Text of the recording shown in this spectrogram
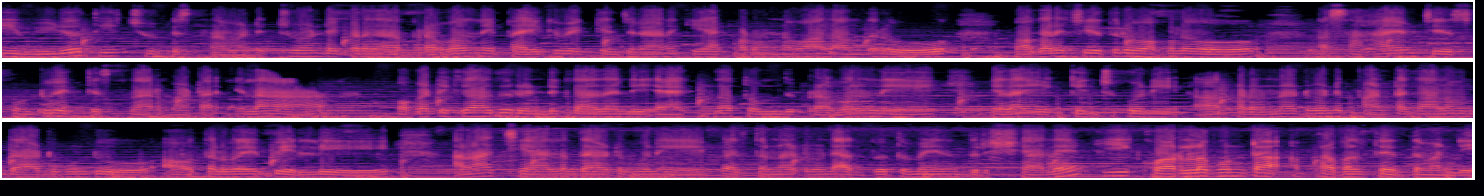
ఈ వీడియో తీసి చూపిస్తున్నామండి. చూడండి ఇక్కడ ప్రభల్ని పైకి ఎక్కించడానికి అక్కడ ఉన్న వాళ్ళందరూ ఒకరి చేతులు ఒకరు సహాయం చేసుకుంటూ ఎక్కిస్తున్నారు అనమాట ఇలా ఒకటి కాదు రెండు కాదండి. ఏకంగా తొమ్మిది ప్రభల్ని ఇలా ఎక్కించుకొని అక్కడ ఉన్నటువంటి పంటకాలం దాటుకుంటూ అవతల వైపు వెళ్ళి అలా చేల దాటుకుని వెళ్తున్నటువంటి అద్భుతమైన దృశ్యాలే ఈ కొర్లగుంట ప్రభల తీర్థం అండి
